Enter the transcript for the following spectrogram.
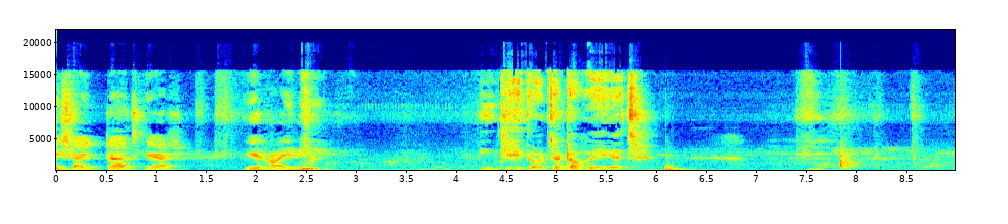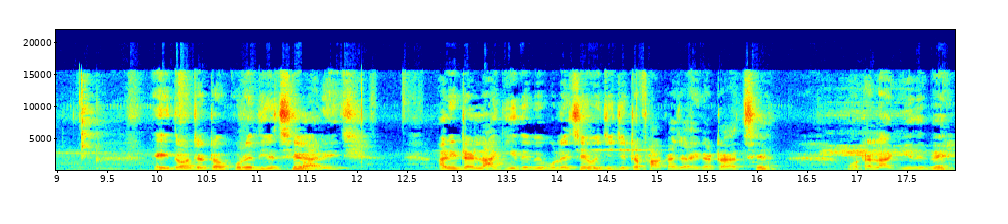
এই সাইডটা, আজকে আর এ হয়নি। যে দরজাটাও হয়ে গেছে। এই দরজাটাও করে দিয়েছে আর এই যে, আর এটা লাগিয়ে দেবে বলেছে, ওই যে যেটা ফাঁকা জায়গাটা আছে। ওটা লাগিয়ে দেবে।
